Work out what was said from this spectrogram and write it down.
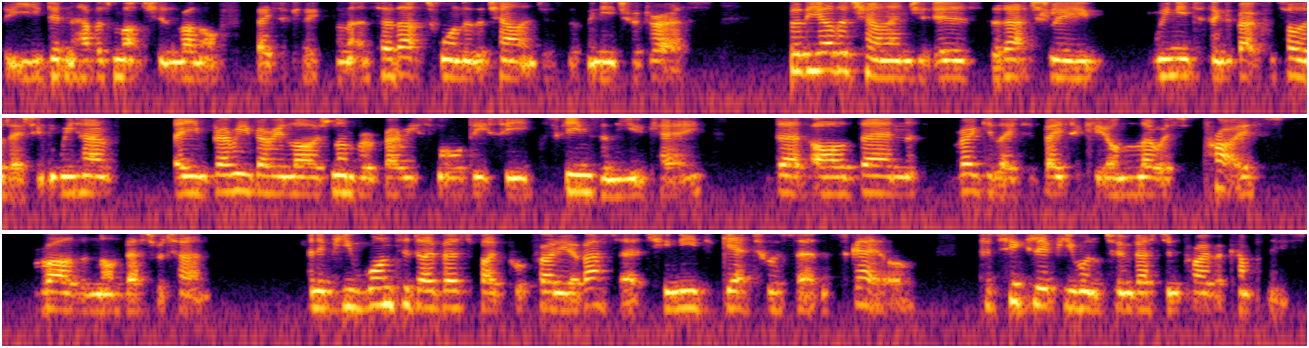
you didn't have as much in runoff, basically. And so that's one of the challenges that we need to address. But the other challenge is that actually we need to think about consolidating. We have a very, very large number of very small DC schemes in the UK that are then regulated basically on lowest price rather than on best return. And if you want a diversified portfolio of assets, you need to get to a certain scale, particularly if you want to invest in private companies,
